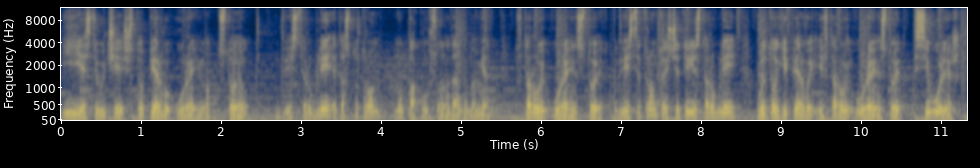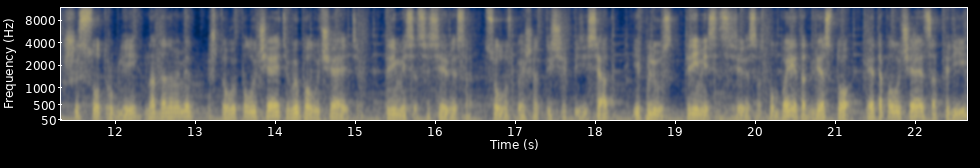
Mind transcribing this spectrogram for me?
И если учесть, что первый уровень стоил 200 рублей, это 100 трон, ну по курсу на данный момент. Второй уровень стоит 200 трон, то есть 400 рублей. В итоге первый и второй уровень стоит всего лишь 600 рублей на данный момент. Что вы получаете? Вы получаете 3 месяца сервиса SoluSpace 1050 и плюс 3 месяца сервиса с Pumpay это 200. Это получается 3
